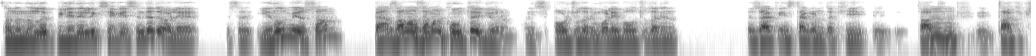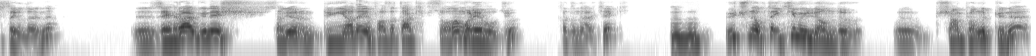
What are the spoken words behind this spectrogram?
tanınırlık, bilinirlik seviyesinde de öyle. Mesela yanılmıyorsam ben zaman zaman kontrol ediyorum. Hani sporcuların, voleybolcuların özellikle Instagram'daki e, takip e, takipçi sayılarını. E, Zehra Güneş sanıyorum dünyada en fazla takipçisi olan voleybolcu. Kadın erkek. Hı hı. 3.2 milyondu e, şampiyonluk günü.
